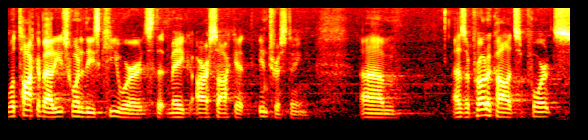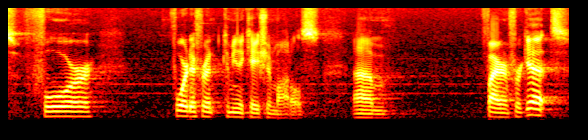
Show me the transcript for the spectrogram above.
We'll talk about each one of these keywords that make RSocket interesting. Um, as a protocol, it supports four, four different communication models. Um, fire and forget,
